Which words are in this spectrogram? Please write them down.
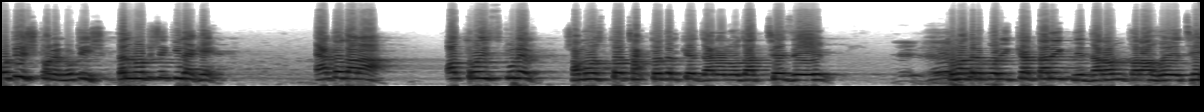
নোটিশ করে, নোটিশ, তাহলে নোটিশে কি লেখে? এত দ্বারা অত্র স্কুলের সমস্ত ছাত্রদেরকে জানানো যাচ্ছে যে তোমাদের পরীক্ষার তারিখ নির্ধারণ করা হয়েছে।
